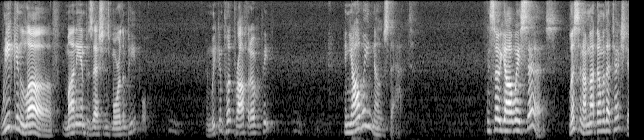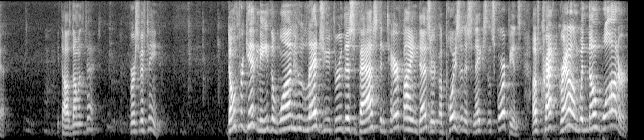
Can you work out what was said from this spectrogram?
We can love money and possessions more than people. And we can put profit over people. And Yahweh knows that. And so Yahweh says, Listen, I'm not done with that text yet. He thought I was done with the text. Verse 15. Don't forget me, the one who led you through this vast and terrifying desert of poisonous snakes and scorpions, of cracked ground with no water,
